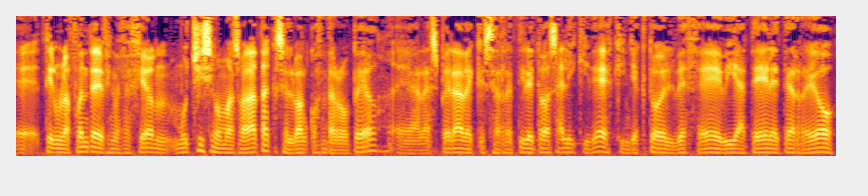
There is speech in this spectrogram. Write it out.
eh, tiene una fuente de financiación muchísimo más barata, que es el Banco Central Europeo, eh, a la espera de que se retire toda esa liquidez que inyectó el BCE vía TLTRO.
